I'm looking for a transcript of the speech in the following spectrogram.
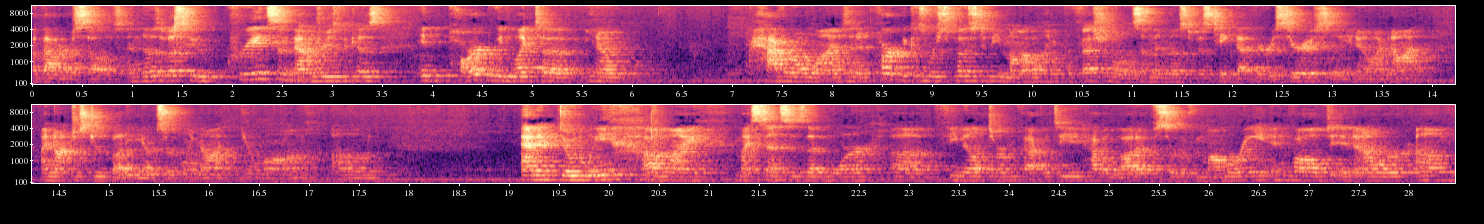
about ourselves. And those of us who create some boundaries because in part we'd like to, you know, have our own lives and in part because we're supposed to be modeling professionalism and most of us take that very seriously. You know, I'm not I'm not just your buddy, I'm certainly not your mom. Um, anecdotally, uh, my my sense is that more uh, female term faculty have a lot of sort of mommery involved in our um,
